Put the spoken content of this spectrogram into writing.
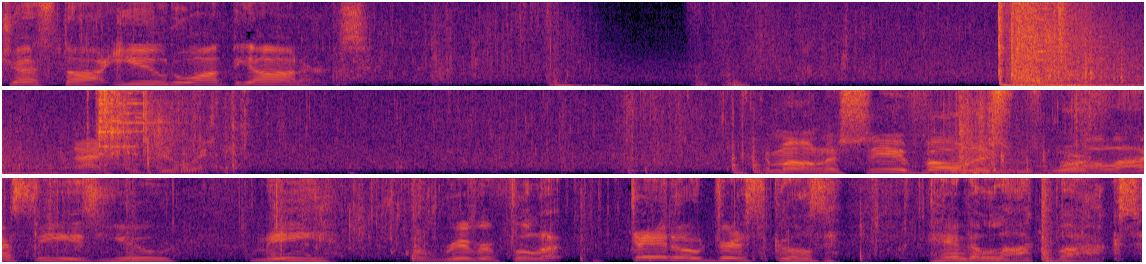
Just thought you'd want the honors. That should do it. Come on, let's see if all this was worth All. I see is you, me, a river full of dead O'Driscolls, and a lockbox.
